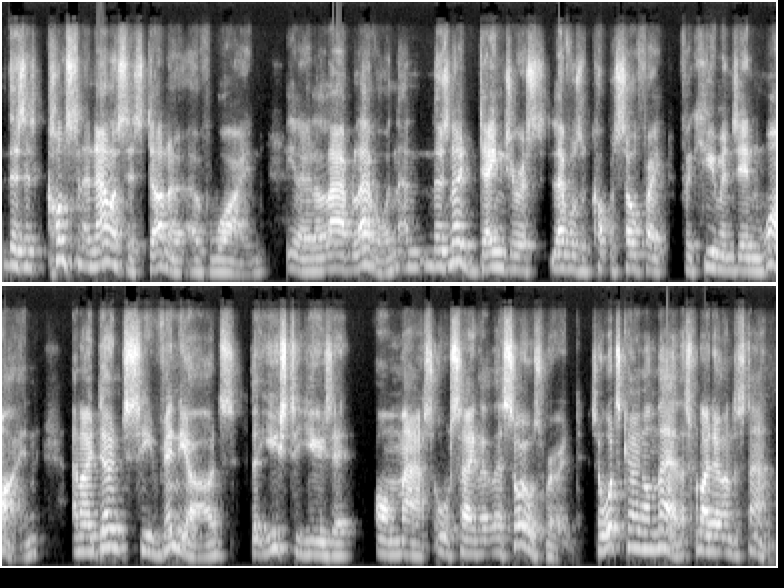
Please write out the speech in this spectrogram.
There's a constant analysis done of wine, you know, at a lab level, and, and there's no dangerous levels of copper sulfate for humans in wine. And I don't see vineyards that used to use it en masse all saying that their soil's ruined. So what's going on there? That's what I don't understand.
